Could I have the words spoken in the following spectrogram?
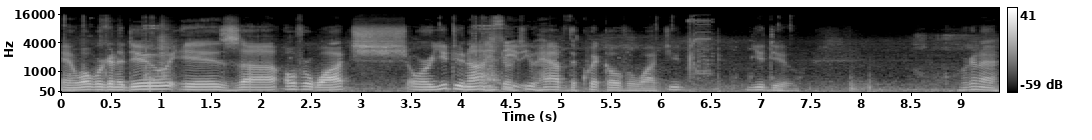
And what we're going to do is uh, Overwatch, or you do not, or do you have the quick Overwatch? You, you do. We're going to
